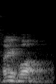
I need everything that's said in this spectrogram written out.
废话。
